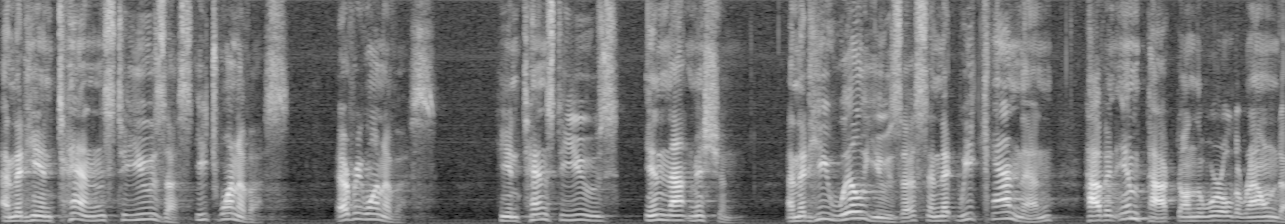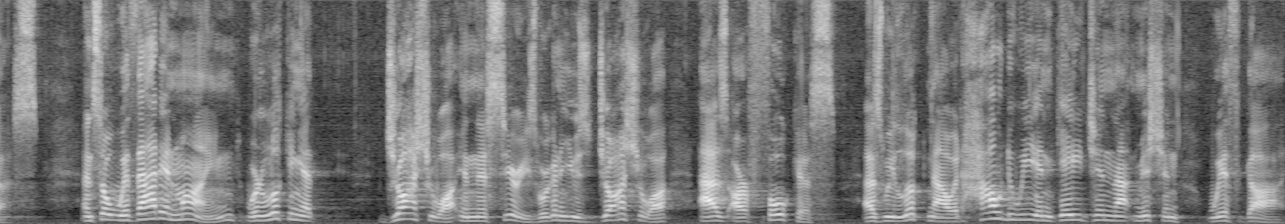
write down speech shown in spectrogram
And that He intends to use us, each one of us, every one of us. He intends to use in that mission. And that He will use us, and that we can then have an impact on the world around us. And so, with that in mind, we're looking at Joshua in this series. We're going to use Joshua as our focus as we look now at how do we engage in that mission with God.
